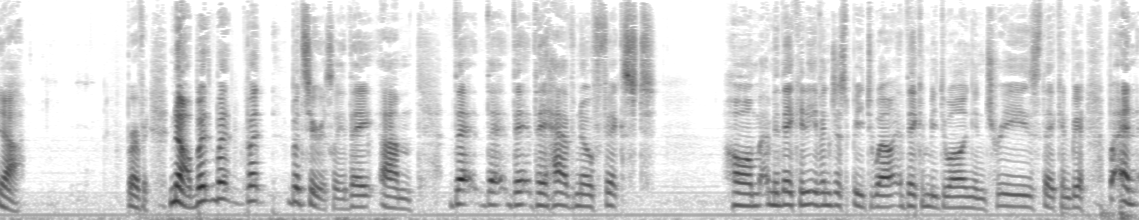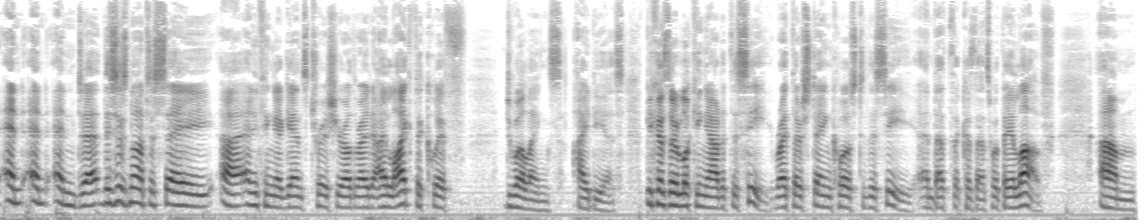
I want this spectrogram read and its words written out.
Yeah. Perfect. No, but but but but seriously, they um they they they have no fixed home. I mean, they could even just be dwelling. They can be dwelling in trees. They can be. But and and and and uh, this is not to say uh, anything against Trish or other. I like the cliff dwellings ideas because they're looking out at the sea, right? They're staying close to the sea, and that's because that's what they love. Um,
